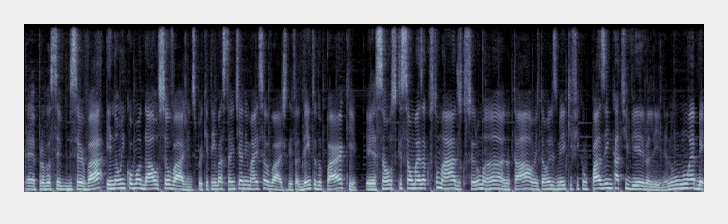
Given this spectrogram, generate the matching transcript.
É, para você observar e não incomodar os selvagens, porque tem bastante animais selvagens. Dentro do parque, é, são os que são mais acostumados com o ser humano tal, então eles meio que ficam quase em cativeiro ali, né? Não, não é bem.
